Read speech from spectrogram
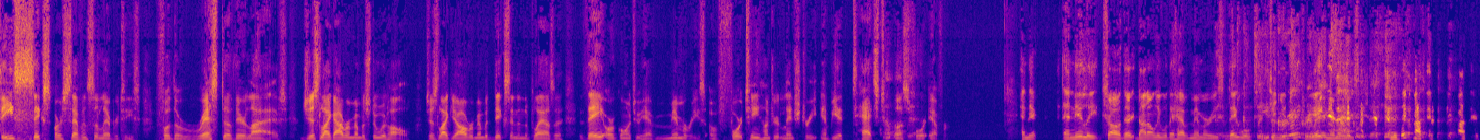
These six or seven celebrities, for the rest of their lives, just like I remember Stuart Hall, just like y'all remember Dixon in the plaza, they are going to have memories of 1400 Lynch Street and be attached to us that? forever. And they and Neely Charles, they not only will they have memories, they will continue, to create, memories. Exactly. I mean, think about this. Think about this.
